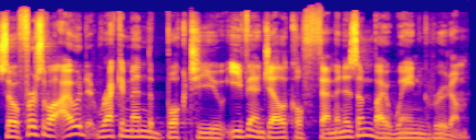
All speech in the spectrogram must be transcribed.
so first of all, I would recommend the book to you, Evangelical Feminism by Wayne Grudem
